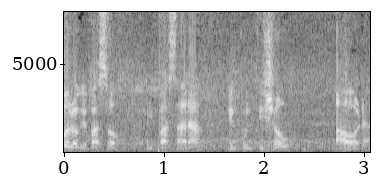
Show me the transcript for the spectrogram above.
Todo lo que pasó y pasará en Culti Show ahora.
